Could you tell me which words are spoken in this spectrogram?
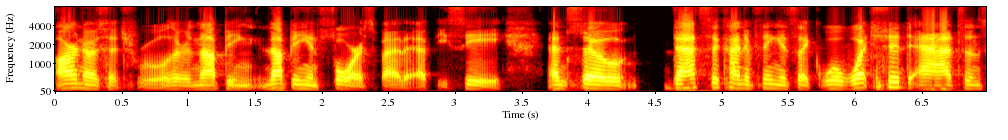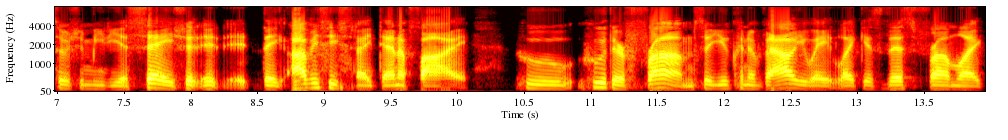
are no such rules or not being not being enforced by the FEC. And so that's the kind of thing. It's like, well, what should ads on social media say? Should it, it, they obviously should identify who who they're from, so you can evaluate. Like, is this from like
